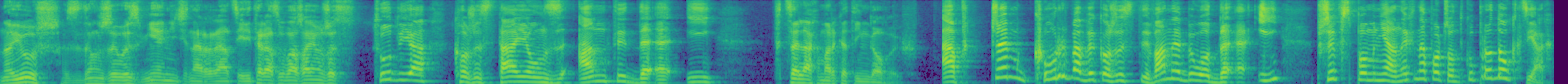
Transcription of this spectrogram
no już zdążyły zmienić narrację i teraz uważają, że studia korzystają z anty-DEI w celach marketingowych. A w czym kurwa wykorzystywane było DEI przy wspomnianych na początku produkcjach?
